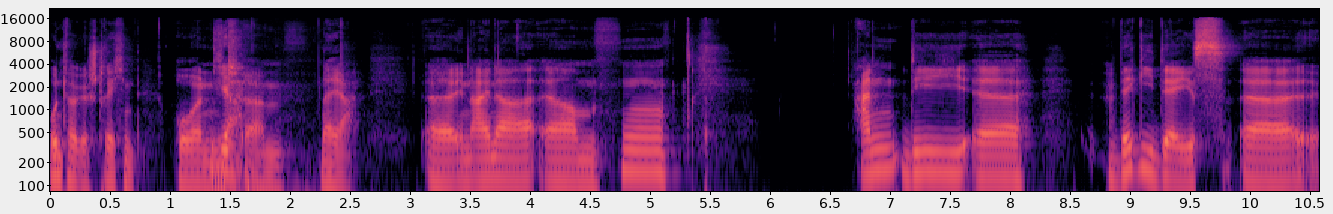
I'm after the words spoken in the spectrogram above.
runtergestrichen. Und Ja. ähm, naja, äh, in einer ähm, hm, an die äh, Veggie Days äh,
